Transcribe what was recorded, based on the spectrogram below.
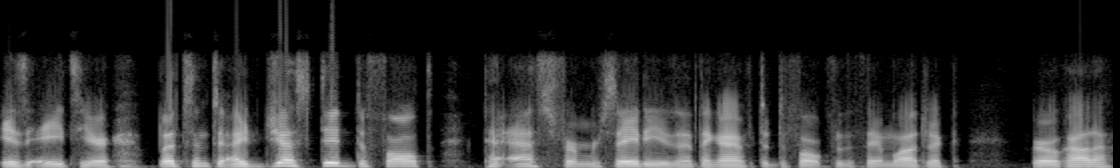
is A tier. But since I just did default to S for Mercedes, I think I have to default for the same logic for Okada.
